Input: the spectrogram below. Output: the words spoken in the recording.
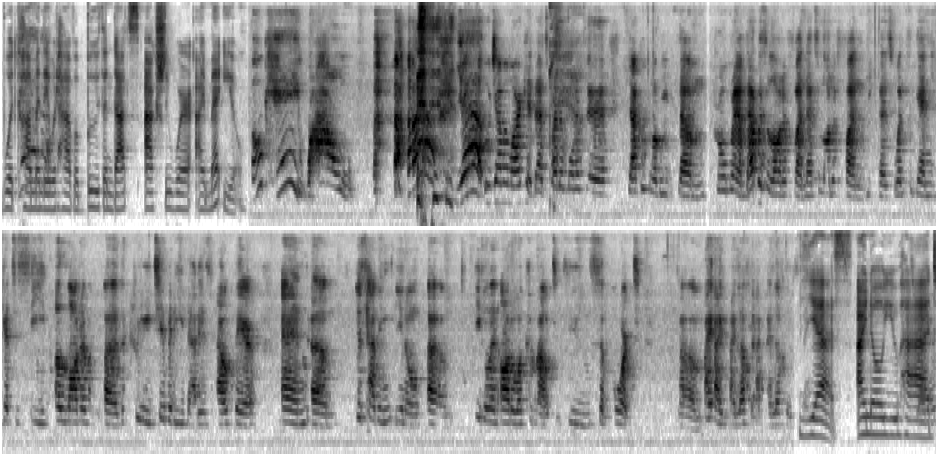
would come yeah. and they would have a booth and that's actually where I met you. Okay, wow. yeah, Ujamaa Market. That's part of one of the Jaku Konbit's um, program. That was a lot of fun. That's a lot of fun because once again, you get to see a lot of uh, the creativity that is out there and um, just having, you know, um, people in Ottawa come out to support. Um, I, I, I love that. I love those. Things. Yes, I know you had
